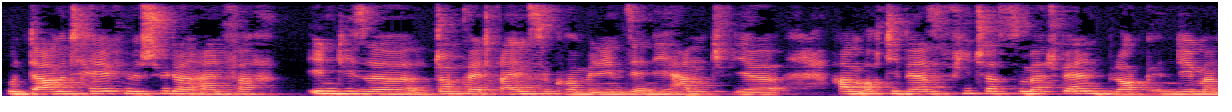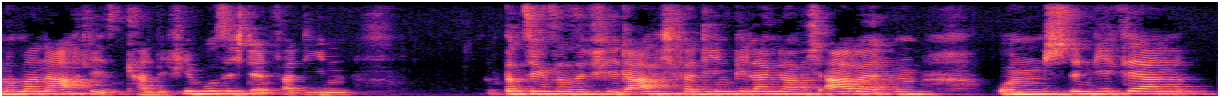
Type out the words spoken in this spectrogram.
Und damit helfen wir Schülern einfach in diese Jobwelt reinzukommen. Wir nehmen sie in die Hand. Wir haben auch diverse Features, zum Beispiel einen Blog, in dem man nochmal nachlesen kann, wie viel muss ich denn verdienen, beziehungsweise wie viel darf ich verdienen, wie lange darf ich arbeiten und inwiefern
